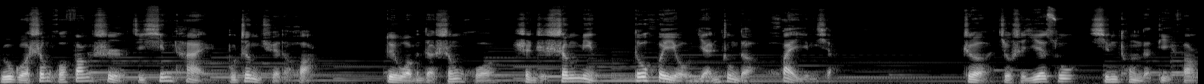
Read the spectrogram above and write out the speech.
如果生活方式及心态不正确的话，对我们的生活甚至生命都会有严重的坏影响。这就是耶稣心痛的地方。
